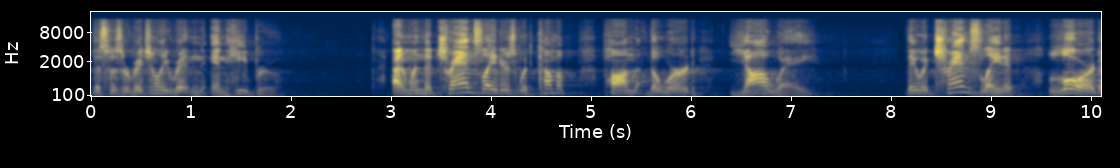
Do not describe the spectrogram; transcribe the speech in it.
this was originally written in Hebrew. And when the translators would come upon the word Yahweh, they would translate it Lord,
